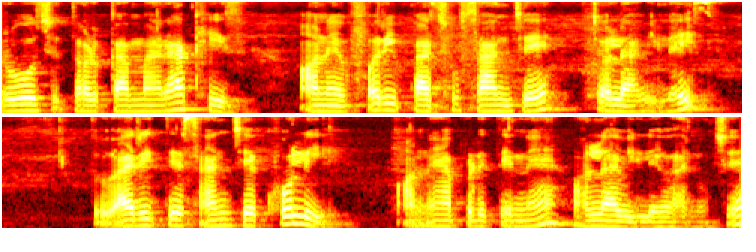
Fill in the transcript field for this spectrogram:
રોજ તડકામાં રાખીશ અને ફરી પાછું સાંજે ચલાવી લઈશ. તો આ રીતે સાંજે ખોલી અને આપણે તેને હલાવી લેવાનું છે.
